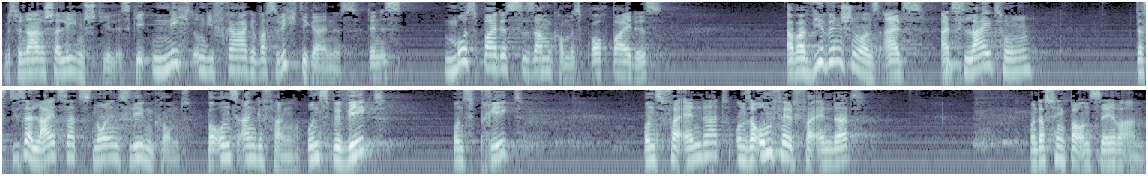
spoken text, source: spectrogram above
missionarischer Lebensstil. Es geht nicht um die Frage, was wichtiger ist, denn es muss beides zusammenkommen, es braucht beides. Aber wir wünschen uns als, als Leitung, dass dieser Leitsatz neu ins Leben kommt, bei uns angefangen, uns bewegt, uns prägt, uns verändert, unser Umfeld verändert. Und das fängt bei uns selber an.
